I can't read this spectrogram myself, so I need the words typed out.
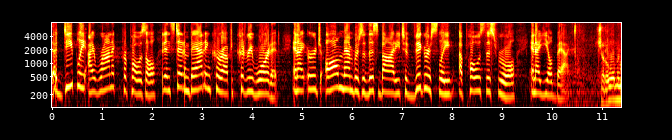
a deeply ironic proposal that instead of combating corruption could reward it. And I urge all members of this body to vigorously oppose this rule, and I yield back. Gentlewoman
